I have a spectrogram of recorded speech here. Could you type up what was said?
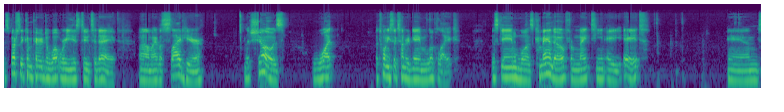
especially compared to what we're used to today. Um, I have a slide here that shows what a 2600 game looked like. This game was Commando from 1988. And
